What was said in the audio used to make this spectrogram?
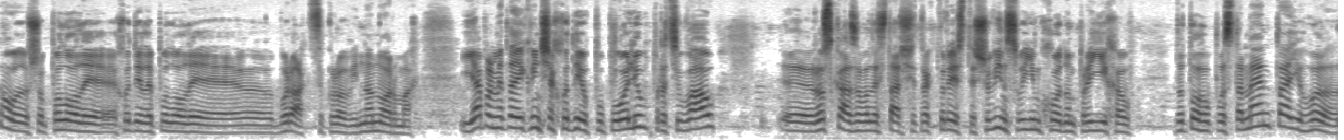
Ну, що пололи, ходили, пололи е, бурак цукровий на нормах. І я пам'ятаю, як він ще ходив по полю, працював. Е, Розказували старші трактористи, що він своїм ходом приїхав до того постамента, його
